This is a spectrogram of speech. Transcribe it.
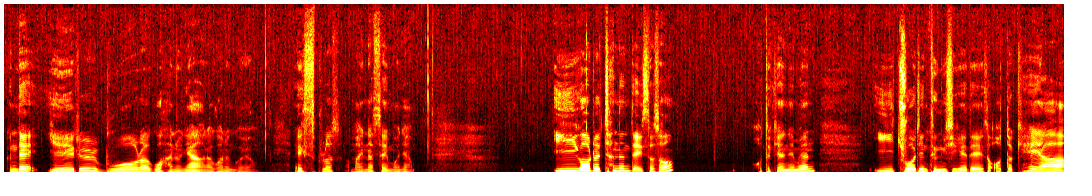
근데 얘를 무엇라고 하느냐라고 하는 거예요. x 플러스 마이너스 4이 뭐냐? 이거를 찾는 데 있어서 어떻게 하냐면 이 주어진 등식에 대해서 어떻게 해야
